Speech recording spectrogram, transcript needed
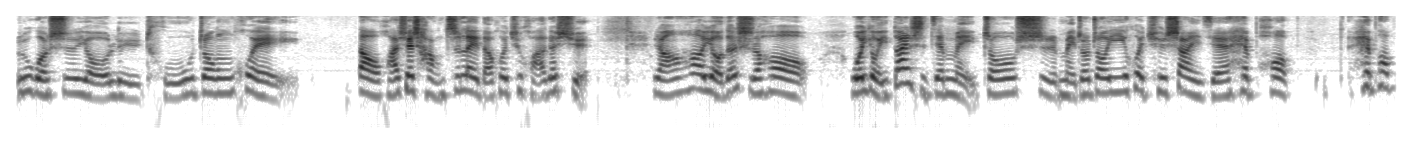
如果是有旅途中会到滑雪场之类的，会去滑个雪，然后有的时候我有一段时间每周是每周周一会去上一节 hip hop hip hop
